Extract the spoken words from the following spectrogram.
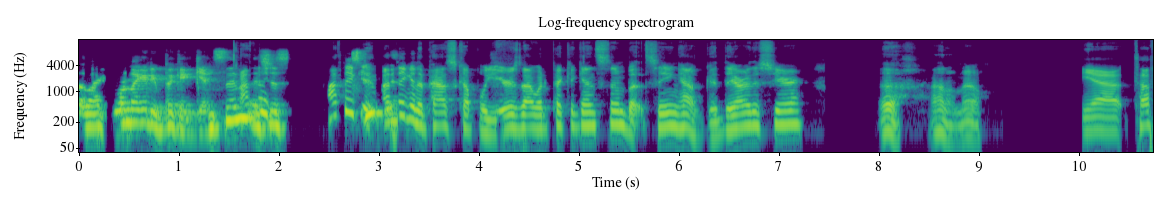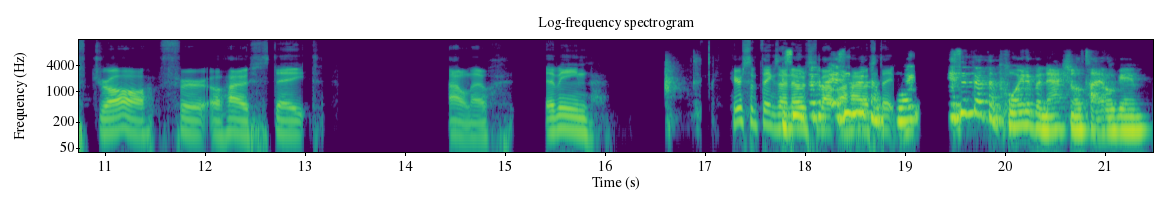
but like, what am I going to do? Pick against them? Think, it's just. I think. It, I think in the past couple years I would pick against them, but seeing how good they are this year, ugh, I don't know. Yeah, tough draw for Ohio State. I don't know. I mean, Here's some things isn't I noticed the, about Ohio State. Point, isn't that the point of a national title game?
